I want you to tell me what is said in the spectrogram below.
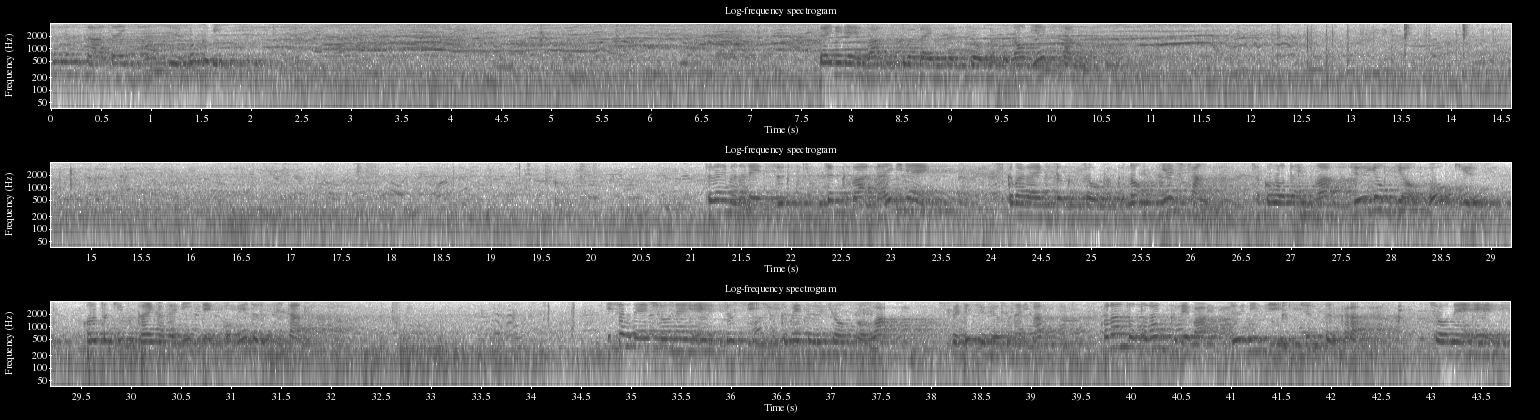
たしました。第35組。第2レーンは筑波大附属聴覚の宮城さん。ただいまのレース1着は第2レーン筑波大附属聴覚の宮城さん。速報タイムは14秒59この時向かい風2.5メートルでした。以上で少年 A 女子 100m 競争は全て終了となります。この後トラックでは12時20分から少年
